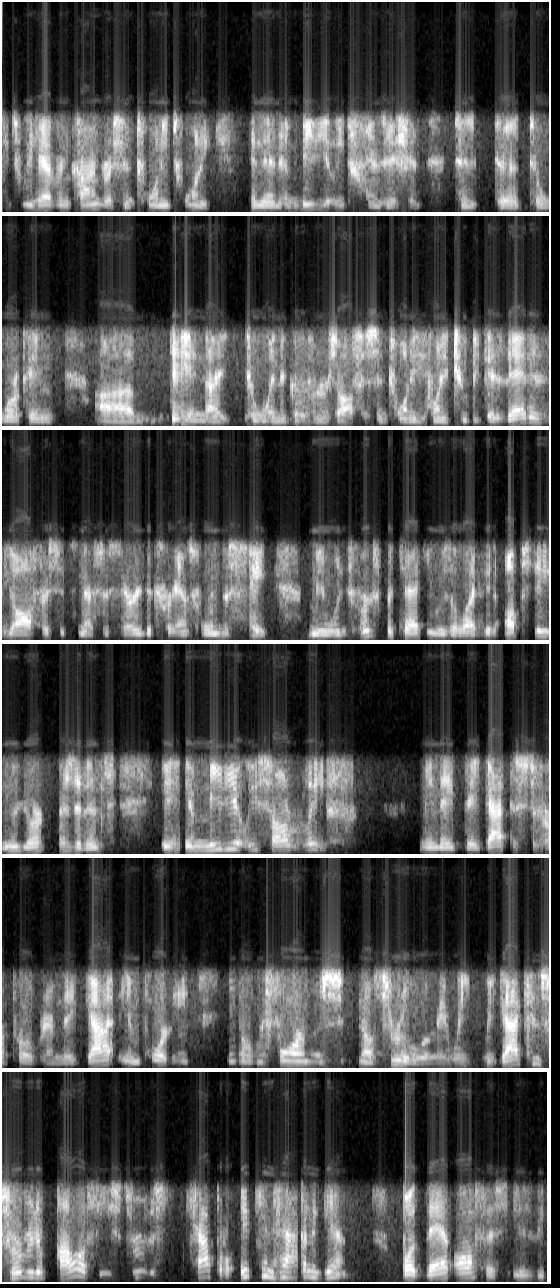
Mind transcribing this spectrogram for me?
seats we have in Congress in 2020, and then immediately transition to to, to working um, day and night to win the governor's office in 2022, because that is the office that's necessary to transform the state. I mean, when George Pataki was elected, upstate New York residents immediately saw relief. I mean, they they got the STAR program. They got important you know reforms you know through. I mean, we we got conservative policies through the Capitol. It can happen again, but that office is the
